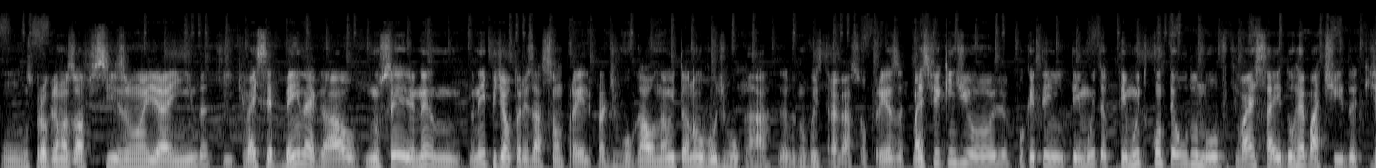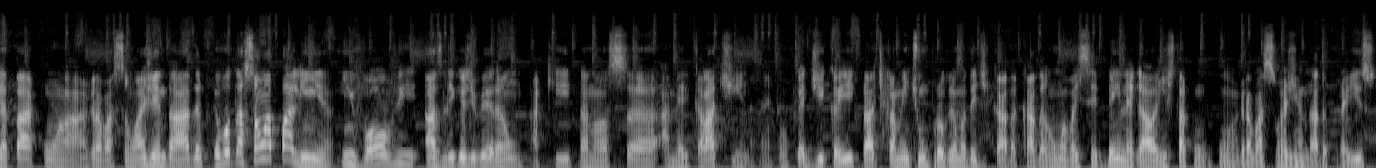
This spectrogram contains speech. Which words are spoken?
uns programas off-season aí ainda, que, que vai ser bem legal. Não sei, eu nem, eu nem pedi autorização para ele para divulgar ou não, então não vou divulgar, eu não vou estragar a surpresa. Mas fiquem de olho, porque tem, tem, muita, tem muito conteúdo novo que vai sair do Rebatida, que já tá com a gravação agendada. Eu vou dar só uma palhinha, envolve as ligas de verão aqui da nossa América Latina. Né? Então fica a dica aí, praticamente um programa dedicado a cada uma, vai ser bem legal, a gente tá com, com a gravação agendada para isso.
